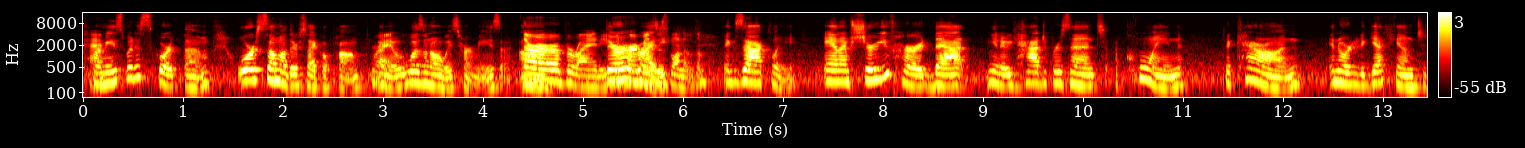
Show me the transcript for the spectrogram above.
Okay. Hermes would escort them, or some other psychopomp. Right. You know, it wasn't always Hermes. There Um, are a variety. there are Hermes variety. is one of them. Exactly. And I'm sure you've heard that, you know, you had to present a coin to Charon in order to get him to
